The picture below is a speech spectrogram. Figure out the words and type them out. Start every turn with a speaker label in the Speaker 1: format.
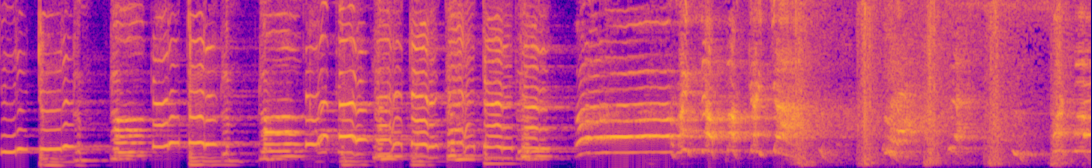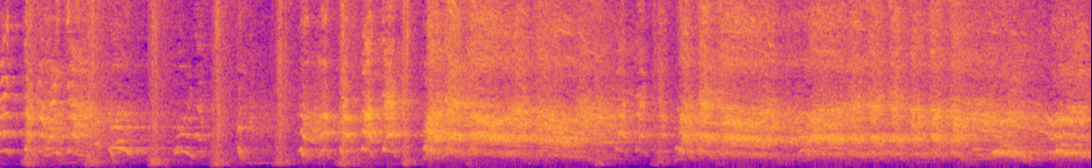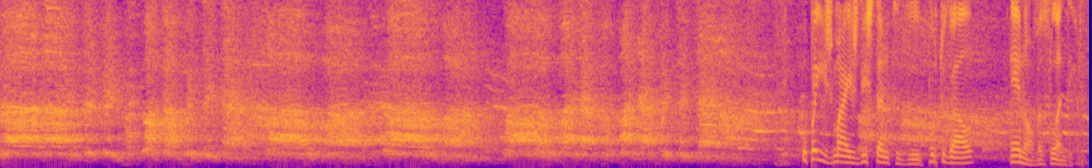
Speaker 1: Oh! O país mais distante de Portugal é Nova Zelândia.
